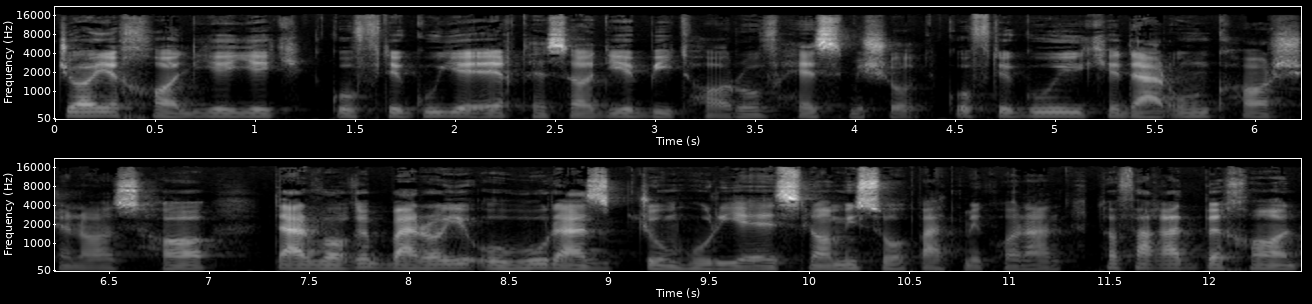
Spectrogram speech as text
جای خالی یک گفتگوی اقتصادی بیتاروف حس می شد گفتگویی که در اون کارشناس ها در واقع برای عبور از جمهوری اسلامی صحبت می کنند تا فقط بخوان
